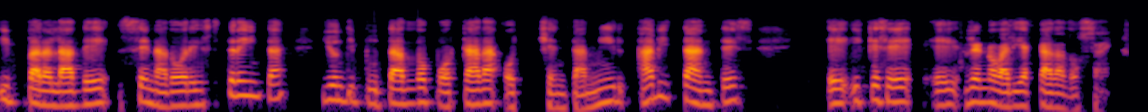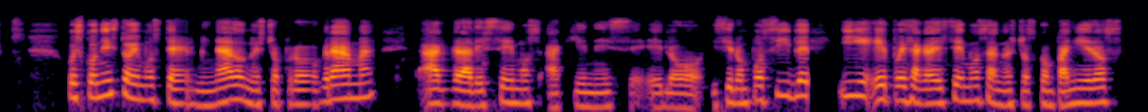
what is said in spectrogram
y para la de senadores 30 y un diputado por cada 80 mil habitantes eh, y que se eh, renovaría cada dos años. Pues con esto hemos terminado nuestro programa. Agradecemos a quienes eh, lo hicieron posible y pues agradecemos a nuestros compañeros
